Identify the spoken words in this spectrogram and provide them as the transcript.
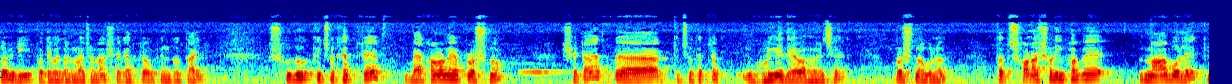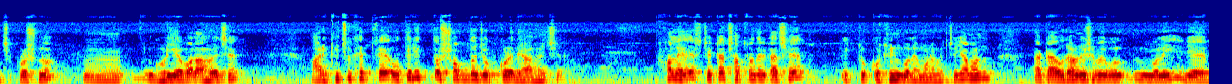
তৈরি প্রতিবেদন রচনা, সেক্ষেত্রেও কিন্তু তাই। শুধু কিছু ক্ষেত্রে ব্যাকরণের প্রশ্ন, সেটা কিছু ক্ষেত্রে ঘুরিয়ে দেওয়া হয়েছে প্রশ্নগুলো। অর্থাৎ সরাসরিভাবে না বলে কিছু প্রশ্ন ঘুরিয়ে বলা হয়েছে। আর কিছু ক্ষেত্রে অতিরিক্ত শব্দ যোগ করে দেওয়া হয়েছে। ফলে সেটা ছাত্রদের কাছে একটু কঠিন বলে মনে হচ্ছে। যেমন একটা উদাহরণ হিসেবে বল- যে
